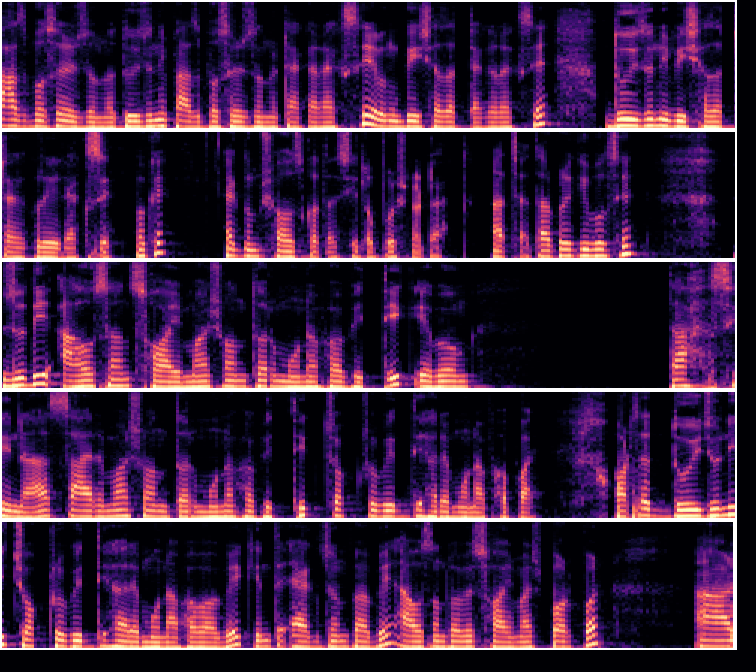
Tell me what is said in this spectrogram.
পাঁচ বছরের জন্য, দুইজনই পাঁচ বছরের জন্য টাকা রাখছে এবং বিশ হাজার টাকা রাখছে, দুইজনই বিশ হাজার টাকা করে রাখছে, ওকে? একদম সহজ কথা ছিল প্রশ্নটা। আচ্ছা তারপরে কি বলছে? যদি আহসান ছয় মাস অন্তর মুনাফা ভিত্তিক এবং তাহসিনা চার মাস অন্তর মুনাফা ভিত্তিক চক্রবৃদ্ধি হারে মুনাফা পায়, অর্থাৎ দুইজনই চক্রবৃদ্ধি হারে মুনাফা পাবে, কিন্তু একজন পাবে, আহসান পাবে ছয় মাস পর পর আর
